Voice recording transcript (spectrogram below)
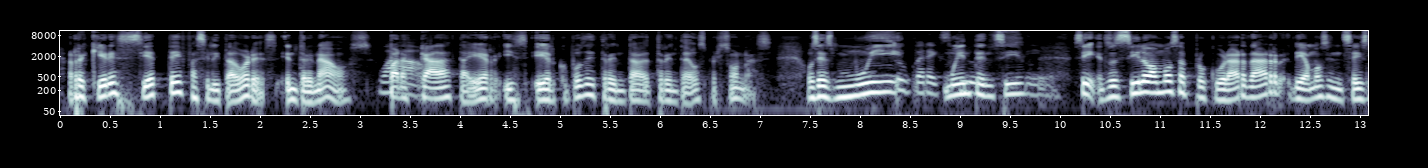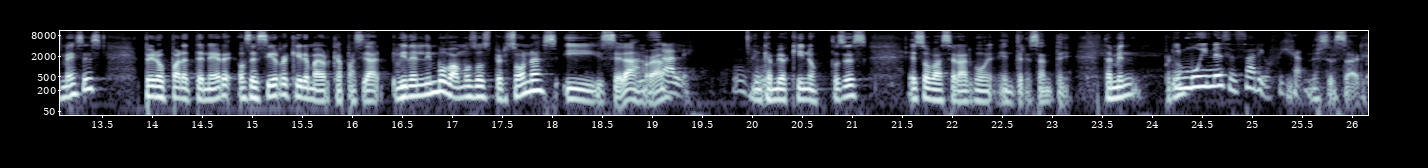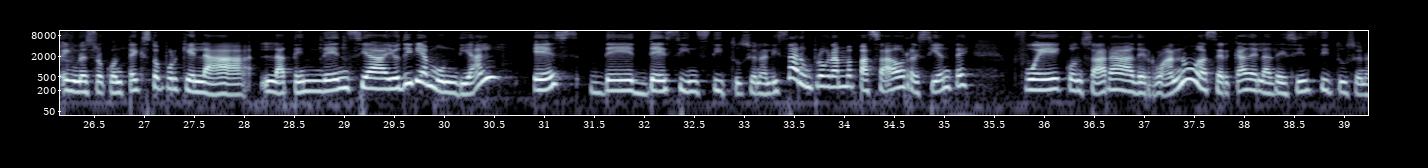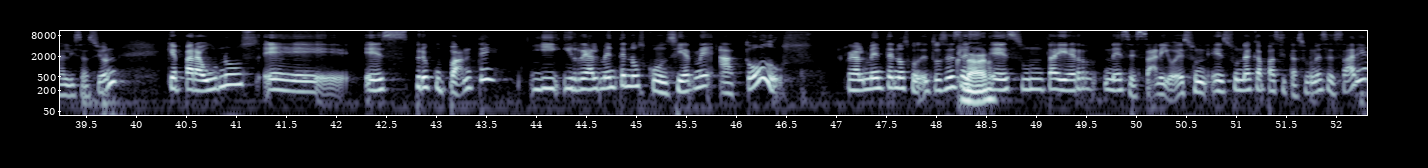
requiere siete facilitadores entrenados para cada taller y, el cupo es de 30, 32 personas. O sea, es muy, muy intensivo. Sí, entonces sí lo vamos a procurar dar, digamos, en seis meses, pero para tener, o sea, sí requiere mayor capacidad. Vida en limbo vamos dos personas y se da, ¿verdad? Sale. En cambio aquí no. Entonces, eso va a ser algo interesante. También... Y muy necesario, fíjate. Necesario. En nuestro contexto, porque la, la tendencia, yo diría mundial, es de desinstitucionalizar. Un programa pasado reciente fue con Sara de Ruano acerca de la desinstitucionalización, que para unos eh, es preocupante y, y, realmente nos concierne a todos. Realmente nos entonces es, es, un taller necesario, es, un, es una capacitación necesaria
